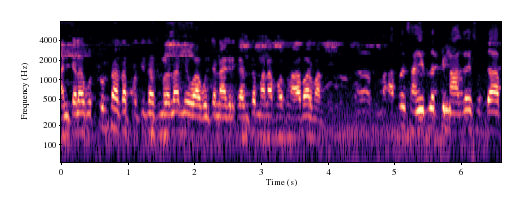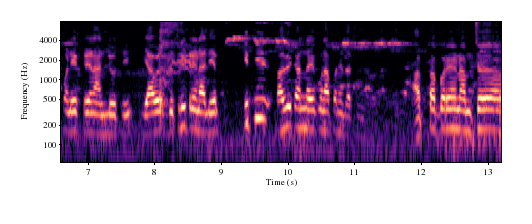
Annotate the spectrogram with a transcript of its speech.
आणि त्याला उत्स्फूर्त आता प्रतिसाद मिळाला. मी वाघूच्या नागरिकांचं मनापासून आभार मानतो. आपण सांगितलं की मागे सुद्धा आपण एक ट्रेन आणली होती. यावेळेस दुसरी ट्रेन आली आहे. किती भाविकांना एकूण आपण हे दर्शन झालं? आत्तापर्यंत आमच्या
